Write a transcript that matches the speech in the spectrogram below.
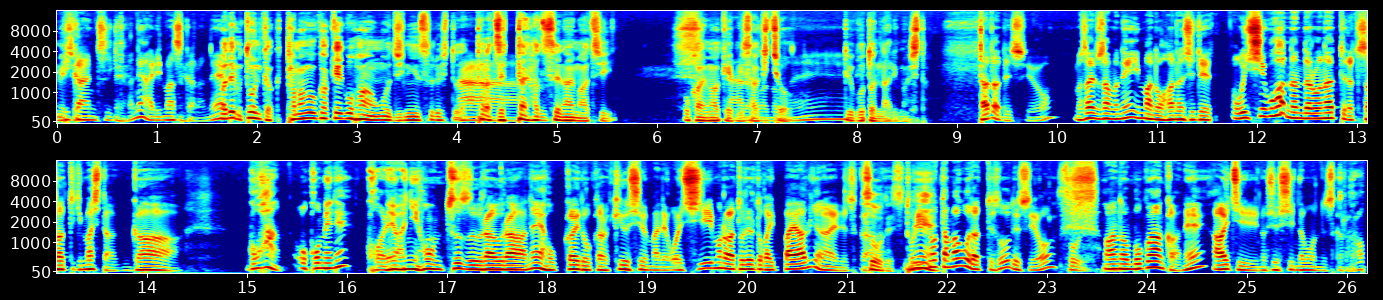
美観地域とかね、ありますからね。まあ、でもとにかく卵かけご飯を辞任する人だったら絶対外せない町、岡山県美咲町ね。ということになりました。ただですよ、まあ、斉藤さんもね、今のお話で、美味しいご飯なんだろうなっていうのは伝わってきましたが、ご飯お米ね、これは日本、津々浦々ね、北海道から九州まで美味しいものが取れるとかいっぱいあるじゃないですか。そうですね鶏の卵だってそうですよ。すねあの僕なんかはね、愛知の出身なもんですから、やっ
